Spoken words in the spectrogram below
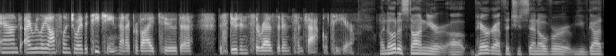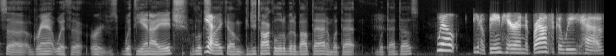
And I really also enjoy the teaching that I provide to the the students, the residents, and faculty here. I noticed on your uh, paragraph that you sent over, you've got uh, a grant with uh, or with the NIH. It looks yes. like. Um, could you talk a little bit about that and what that what that does? Well, you know, being here in Nebraska, we have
